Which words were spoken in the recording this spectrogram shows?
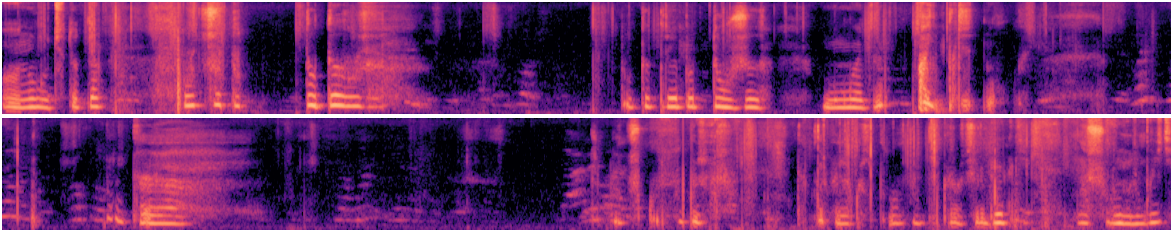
А, ну лучше тут. Лучше тут. Тут лучше. Тут треба дуже внимательно. Ай, блин. Так. Ручку супер. Так, треба якось вийти. Коротше, ребятки, на що воно робити?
